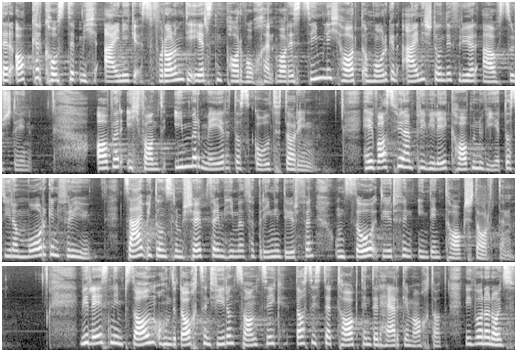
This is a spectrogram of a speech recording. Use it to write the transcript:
Der Acker kostet mich einiges. Vor allem die ersten paar Wochen war es ziemlich hart, am Morgen eine Stunde früher aufzustehen. Aber ich fand immer mehr das Gold darin. Hey, was für ein Privileg haben wir, dass wir am Morgen früh Zeit mit unserem Schöpfer im Himmel verbringen dürfen und so dürfen in den Tag starten. Wir lesen im Psalm 118, 24, das ist der Tag, den der Herr gemacht hat. Wir wollen, uns,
